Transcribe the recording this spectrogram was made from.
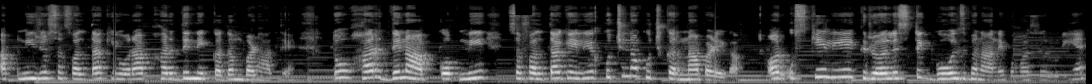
अपनी जो सफलता की ओर आप हर दिन एक कदम बढ़ाते हैं। तो हर दिन आपको अपनी सफलता के लिए कुछ ना कुछ करना पड़ेगा। और उसके लिए एक रियलिस्टिक गोल्स बनाने बहुत ज़रूरी है।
